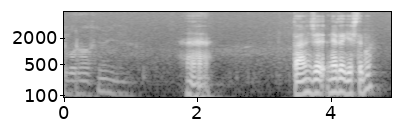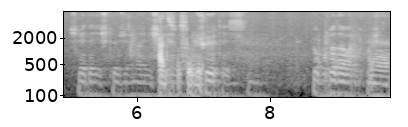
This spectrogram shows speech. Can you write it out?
Ebu Rafi miydi? Daha önce nerede geçti bu? Şeyde işte hocam aynı şey. Hadis usulü. Şu ötesi. Yok burada da var. Evet.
